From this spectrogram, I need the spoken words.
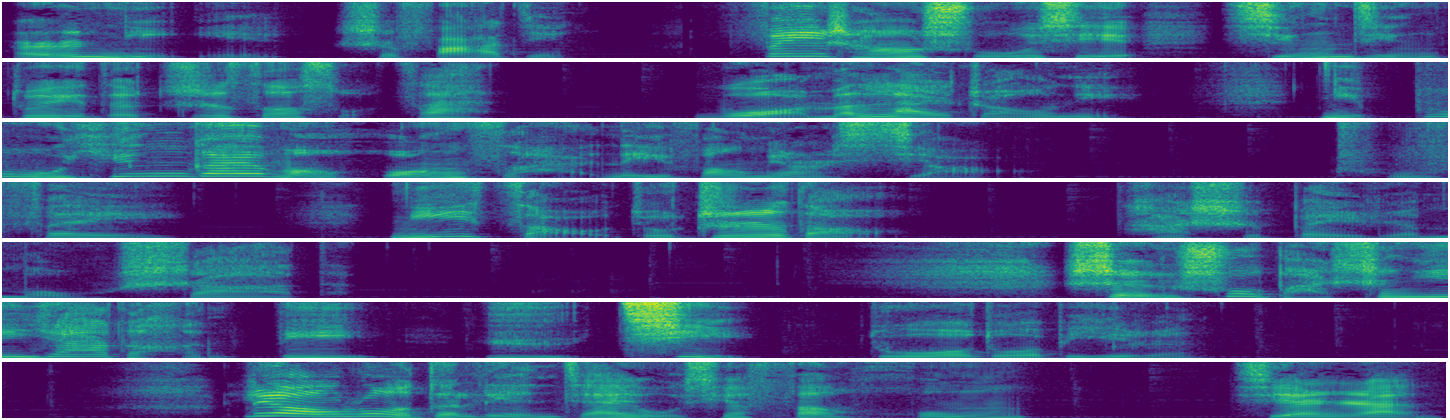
而你是法警，非常熟悉刑警队的职责所在。我们来找你。你不应该往黄子海那方面想，除非你早就知道他是被人谋杀的。沈树把声音压得很低，语气咄咄逼人。廖洛的脸颊有些泛红，显然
